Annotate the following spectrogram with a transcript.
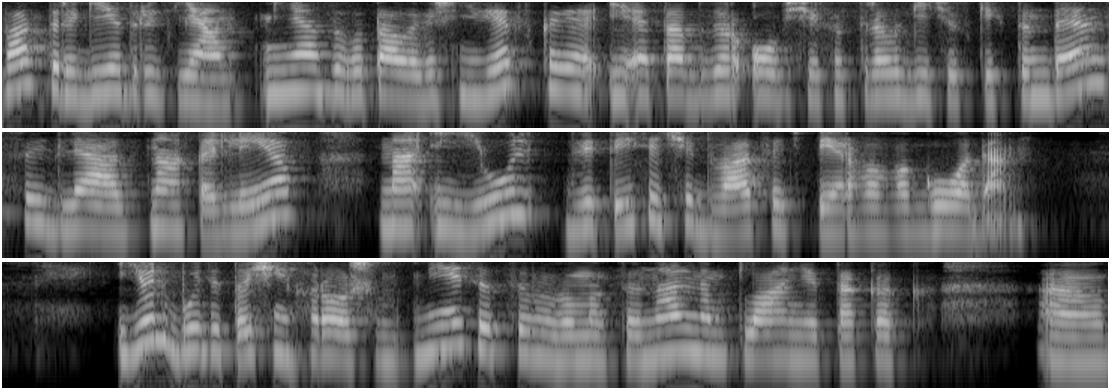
вас, дорогие друзья! Меня зовут Алла Вишневецкая, и это обзор общих астрологических тенденций для знака Лев на июль 2021 года. Июль будет очень хорошим месяцем в эмоциональном плане, так как э,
